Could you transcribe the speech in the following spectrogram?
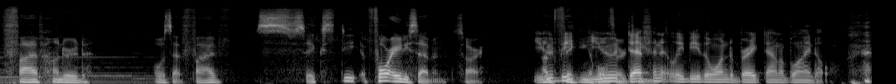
500. What was that? 560? 487. Sorry. You would be. You would definitely be the one to break down a blind hole.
